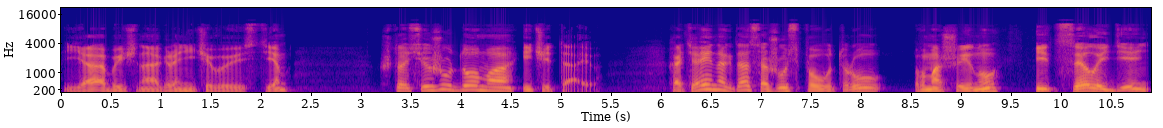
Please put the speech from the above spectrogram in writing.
Я обычно ограничиваюсь тем, что сижу дома и читаю, хотя иногда сажусь поутру в машину и целый день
